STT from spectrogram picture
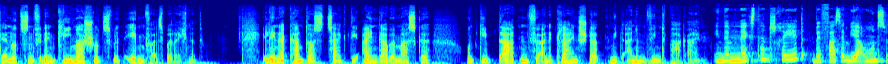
Der Nutzen für den Klimaschutz wird ebenfalls berechnet. Elena Kantos zeigt die Eingabemaske und gibt Daten für eine Kleinstadt mit einem Windpark ein. In dem nächsten Schritt befassen wir uns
